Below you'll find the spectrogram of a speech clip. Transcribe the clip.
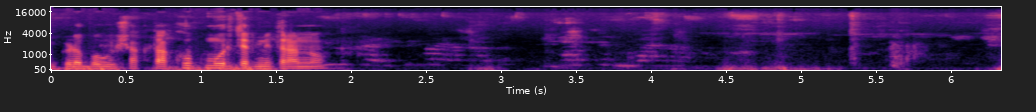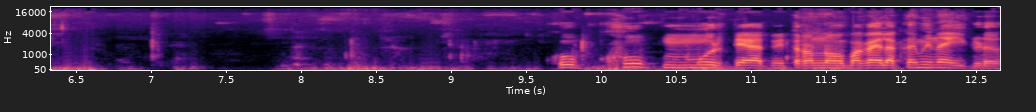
इकडे बघू शकता खूप मूर्ती आहेत मित्रांनो. खूप खूप मूर्त्या आहेत मित्रांनो. बघायला कमी नाही इकडं.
